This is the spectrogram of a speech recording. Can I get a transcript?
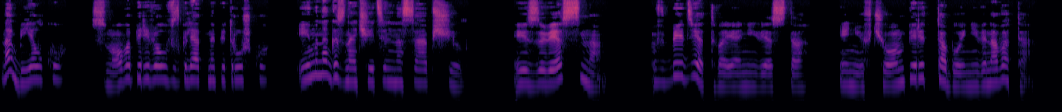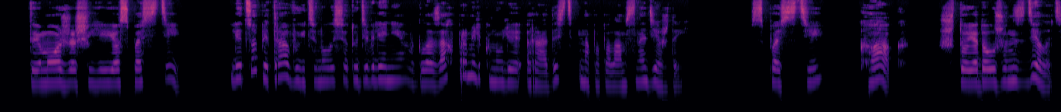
на белку, снова перевел взгляд на Петрушку и многозначительно сообщил. «Известно? В беде твоя невеста, и ни в чем перед тобой не виновата. Ты можешь ее спасти, Лицо Петра вытянулось от удивления, в глазах промелькнули радость напополам с надеждой. «Спасти? Как? Что я должен сделать?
